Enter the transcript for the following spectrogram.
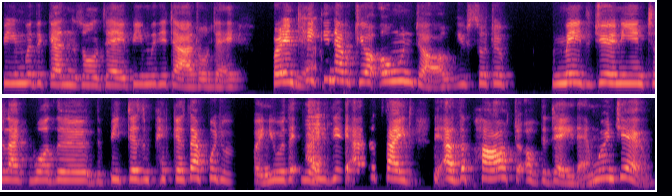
been with the guns all day, been with your dad all day. But in yeah. taking out your own dog, you sort of made the journey into, like, what the, the beat doesn't pick us up with when you were the, yeah. the other side, the other part of the day then, weren't you?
